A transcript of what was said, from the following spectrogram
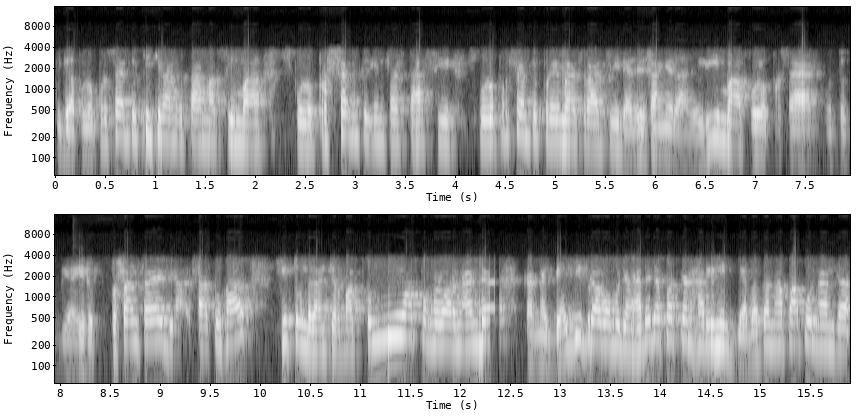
30% untuk cicilan utang maksimal, 10% untuk investasi, 10% untuk premi asuransi, dan sisanya adalah 50% untuk biaya hidup. Pesan saya satu hal, hitung dengan cermat semua pengeluaran Anda, karena gaji berapapun yang Anda dapatkan hari ini, jabatan apa pun Anda,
